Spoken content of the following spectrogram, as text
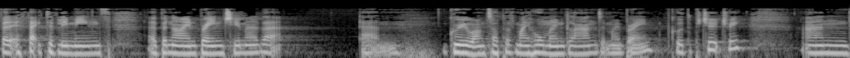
but it effectively means a benign brain tumour that um, grew on top of my hormone gland in my brain called the pituitary. And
